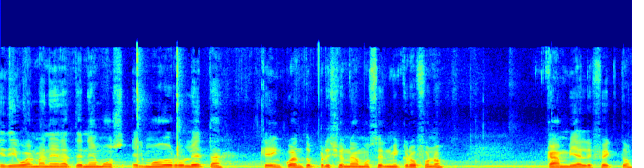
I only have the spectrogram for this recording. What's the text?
Y de igual manera tenemos el modo ruleta, que en cuanto presionamos el micrófono, cambia el efecto.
